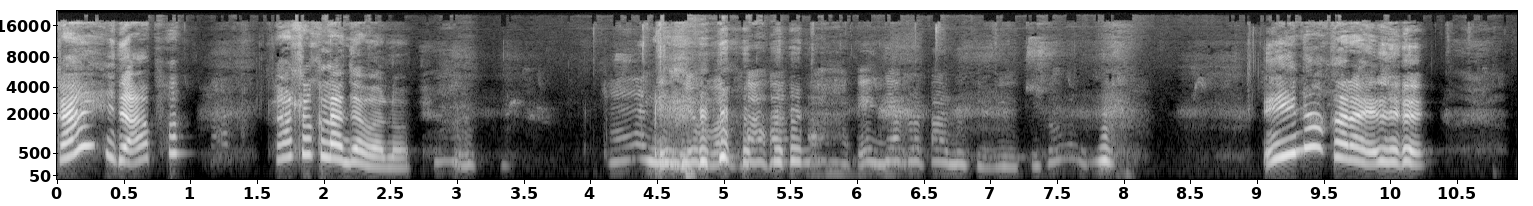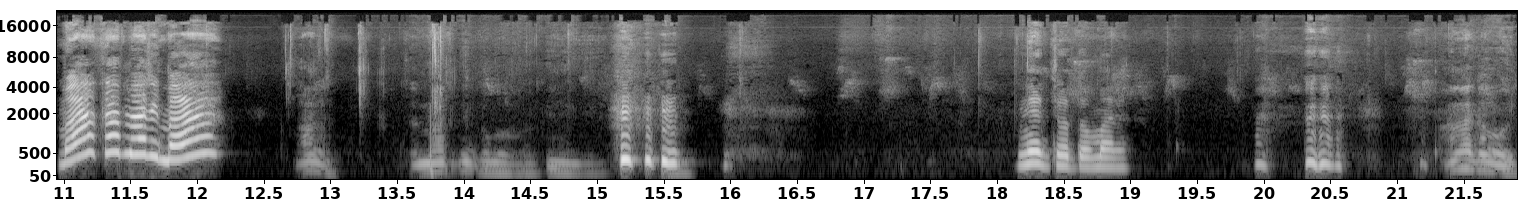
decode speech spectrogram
કાંઈ આપો કાટોકલા દેવાનો. ઈ ન કરાયમાં કા મારી માં? ને જોતો મારે. આના ખબર હોય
